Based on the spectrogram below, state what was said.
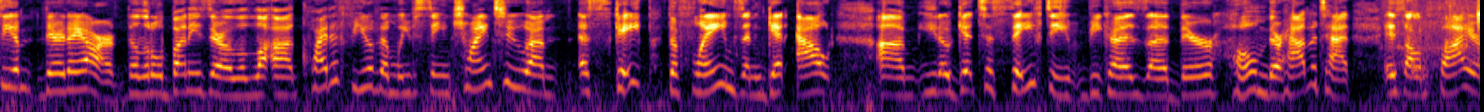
see them. There they are, the little bunnies. There are uh, quite a few of them we've seen trying to um, escape the flames and get out, um, you know, get to safety because uh, their home, their habitat is on fire.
